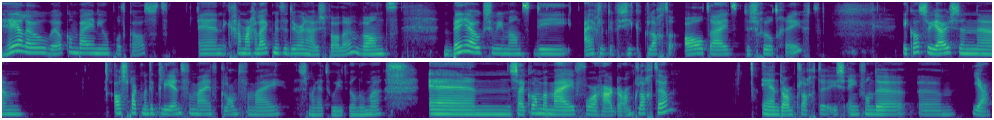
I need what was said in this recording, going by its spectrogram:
Hey hallo, welkom bij een nieuwe podcast. En ik ga maar gelijk met de deur in huis vallen, want ben jij ook zo iemand die eigenlijk de fysieke klachten altijd de schuld geeft? Ik had zojuist een ehm, afspraak met een cliënt van mij of klant van mij, is maar net hoe je het wil noemen. En zij kwam bij mij voor haar darmklachten. En darmklachten is een van de ehm, ja,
